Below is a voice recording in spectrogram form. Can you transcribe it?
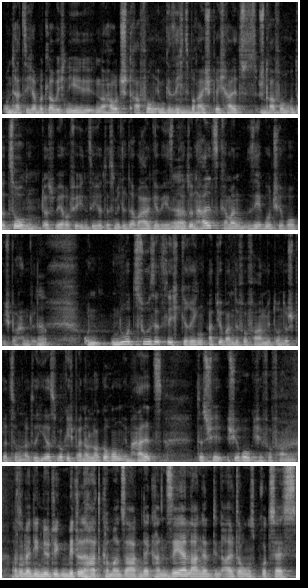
und hat sich aber, glaube ich, nie eine Hautstraffung im Gesichtsbereich, mhm. sprich Halsstraffung, mhm. unterzogen. Das wäre für ihn sicher das Mittel der Wahl gewesen. Ja. Also einen Hals kann man sehr gut chirurgisch behandeln. Ja. Und nur zusätzlich gering adjuvante Verfahren mit Unterspritzung. Also hier ist wirklich bei einer Lockerung im Hals das chirurgische Verfahren. Also wer die nötigen Mittel hat, kann man sagen, der kann sehr lange den Alterungsprozess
